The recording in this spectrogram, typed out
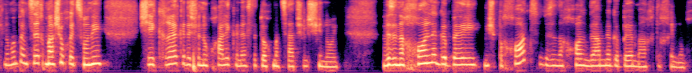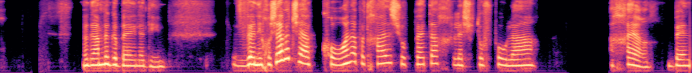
כי הרבה פעמים צריך משהו חיצוני שיקרה כדי שנוכל להיכנס לתוך מצב של שינוי. וזה נכון לגבי משפחות, וזה נכון גם לגבי מערכת החינוך. וגם לגבי הילדים. ואני חושבת שהקורונה פתחה איזשהו פתח לשיתוף פעולה אחר בין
